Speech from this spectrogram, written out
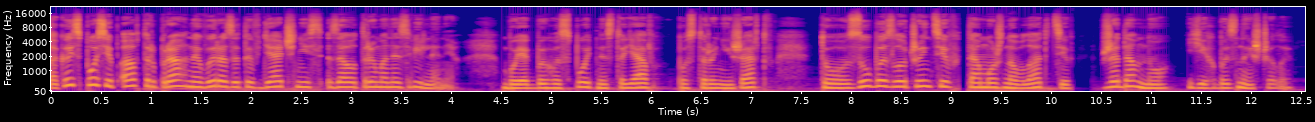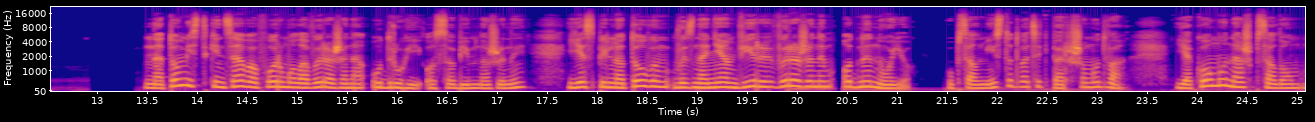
Такий спосіб автор прагне виразити вдячність за отримане звільнення, бо якби Господь не стояв по стороні жертв, то зуби злочинців та можновладців вже давно їх би знищили. Натомість кінцева формула, виражена у другій особі множини, є спільнотовим визнанням віри, вираженим одниною у Псалмі 121.2, якому наш псалом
